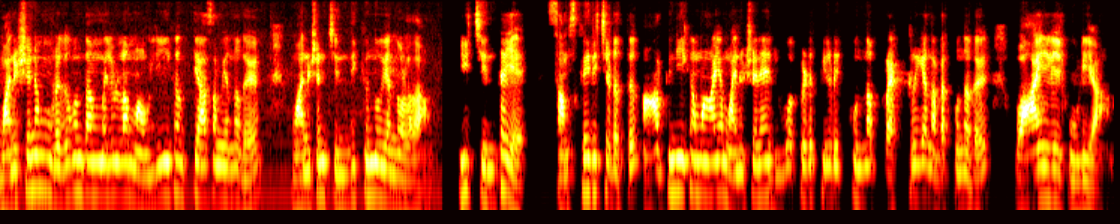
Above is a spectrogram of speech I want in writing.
മനുഷ്യനും മൃഗവും തമ്മിലുള്ള മൗലിക വ്യത്യാസം എന്നത് മനുഷ്യൻ ചിന്തിക്കുന്നു എന്നുള്ളതാണ്. ഈ ചിന്തയെ സംസ്കരിച്ചെടുത്ത് ആധുനികമായ മനുഷ്യനെ രൂപപ്പെടുത്തിയെടുക്കുന്ന പ്രക്രിയ നടക്കുന്നത് വായനയിൽ കൂടിയാണ്.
